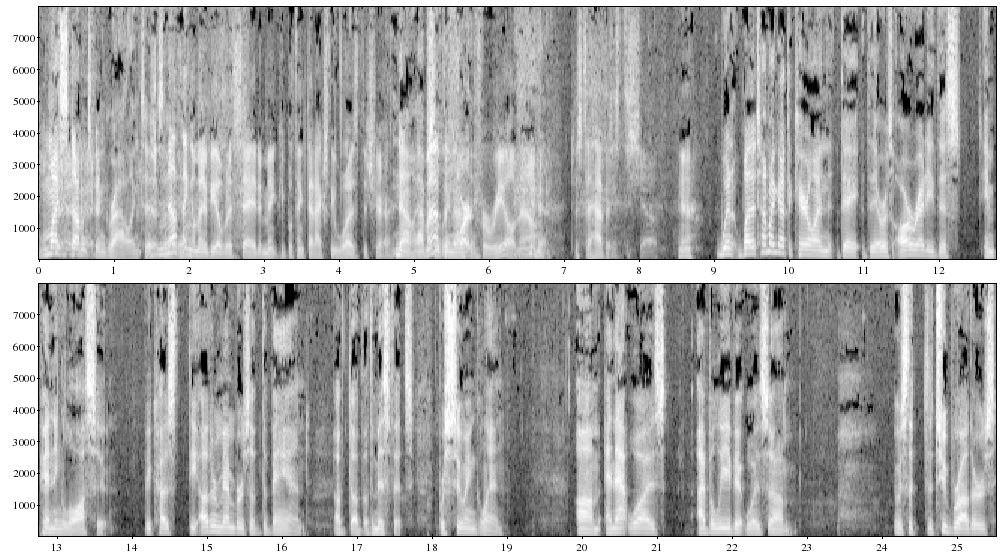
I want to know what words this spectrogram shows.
well, my stomach's been growling too. There's so, nothing yeah. I'm going to be able to say to make people think that actually was the chair. No, I'm gonna have to absolutely fart for real now, just to have it. Just to show. Yeah. When by the time I got to Caroline, they there was already this impending lawsuit because the other members of the band of of, of the Misfits were suing Glenn. Um, and that was, I believe, it was um, it was the the two brothers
